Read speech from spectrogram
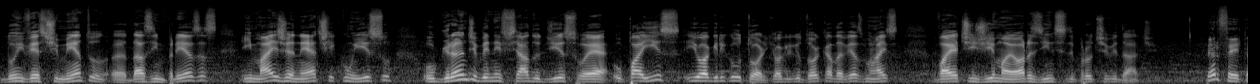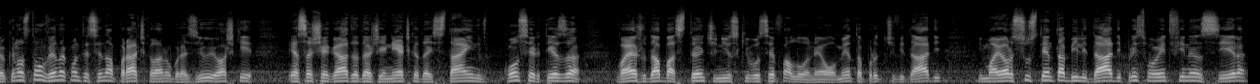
do investimento eh, das empresas em mais genética, e com isso, o grande beneficiado disso é o país e o agricultor, que o agricultor cada vez mais vai atingir maiores índices de produtividade. Perfeito, é o que nós estamos vendo acontecer na prática lá no Brasil e eu acho que essa chegada da genética da Stein com certeza vai ajudar bastante nisso que você falou, né? Aumenta a produtividade e maior sustentabilidade, principalmente financeira,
